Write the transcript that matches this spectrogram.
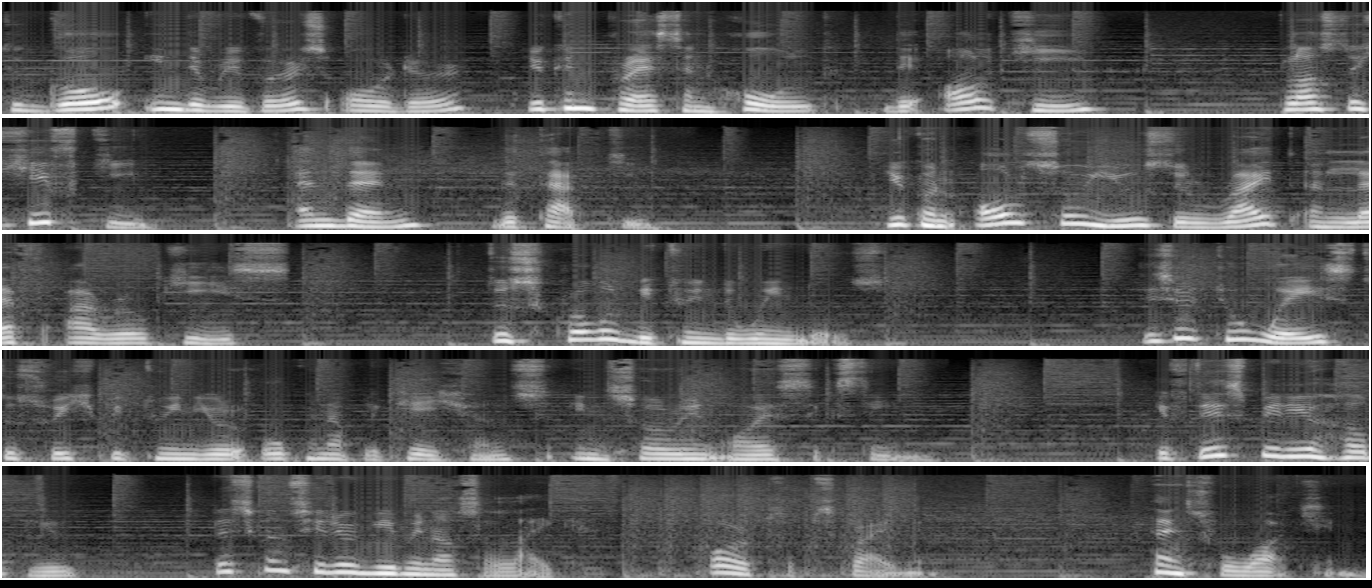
To go in the reverse order, you can press and hold the Alt key plus the Shift key and then the Tab key. You can also use the right and left arrow keys to scroll between the windows. These are two ways to switch between your open applications in Zorin OS 16. If this video helped you, please consider giving us a like or subscribing. Thanks for watching.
